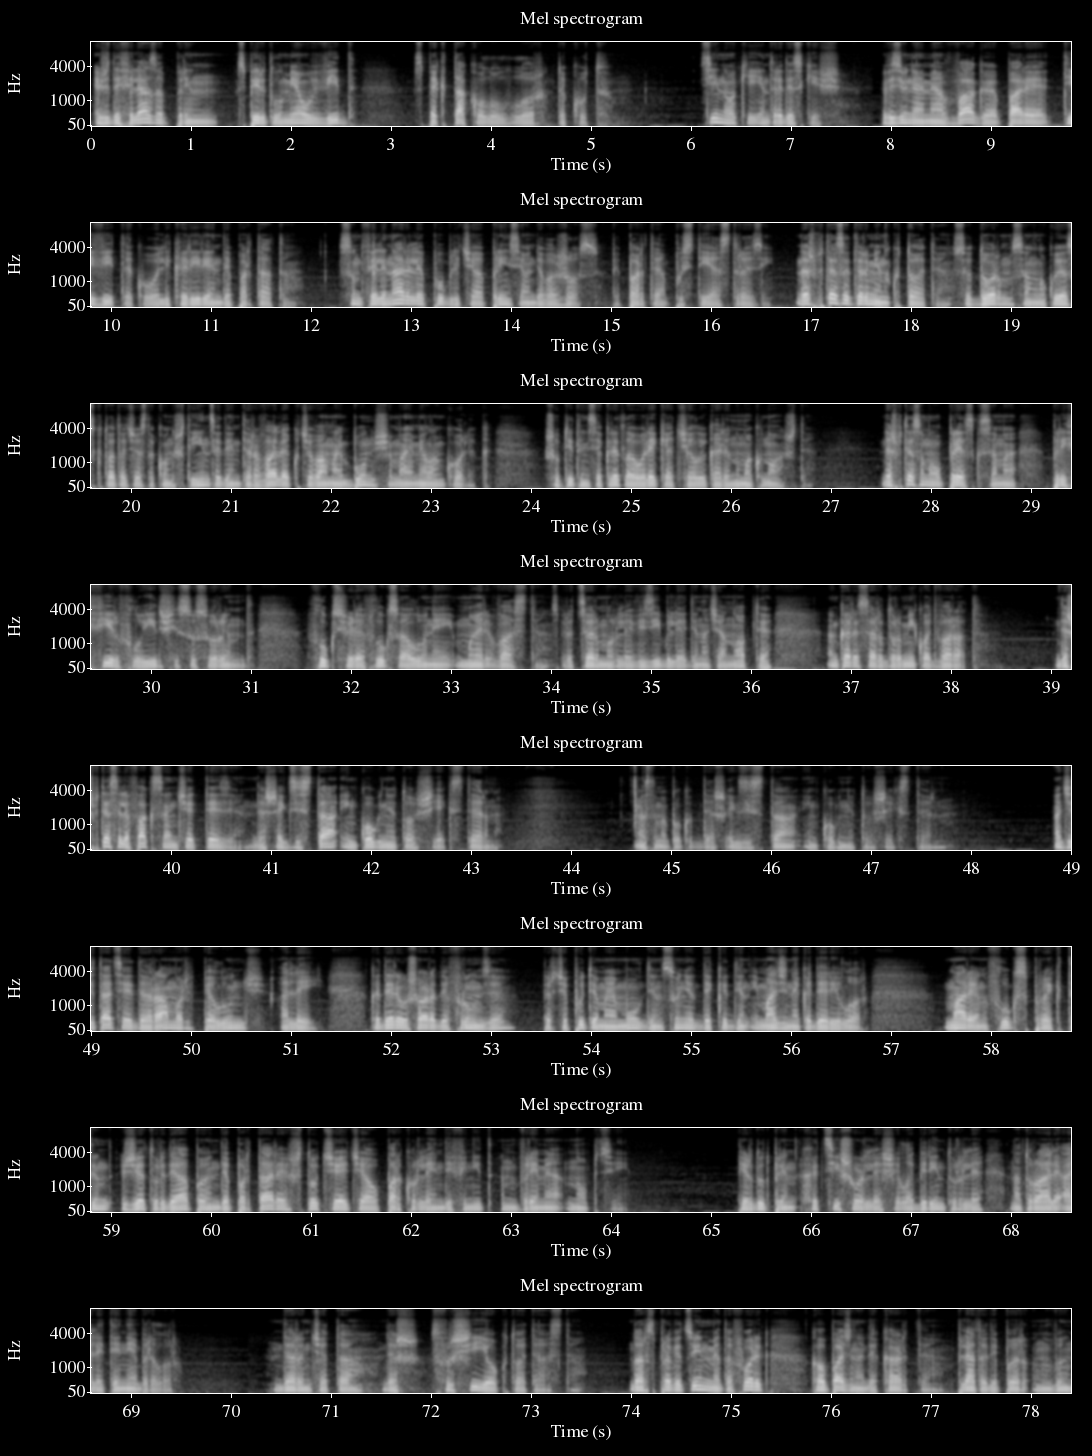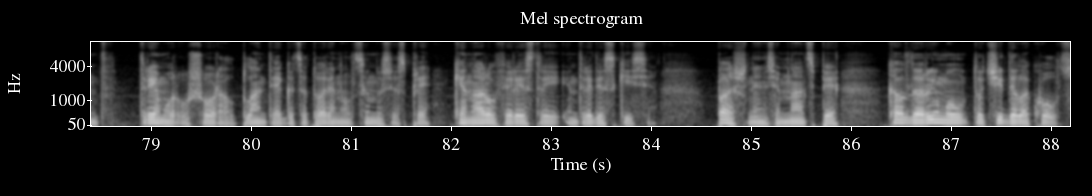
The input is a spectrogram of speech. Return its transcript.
își defilează prin spiritul meu vid spectacolul lor tăcut. Țin ochii întredeschiși. Viziunea mea vagă pare tivită cu o licărire îndepărtată. Sunt felinarele publice aprinse undeva jos, pe partea pustie a străzii. Dar aș putea să termin cu toate, să dorm, să înlocuiesc toată această conștiință de intervale cu ceva mai bun și mai melancolic, șoptit în secret la urechea celui care nu mă cunoaște. De aș putea să mă opresc, să mă prefir fluid și susurând, flux și reflux al unei mări vaste, spre țărmurile vizibile din acea noapte în care s-ar dormi cu adevărat. De aș putea să le fac să înceteze, de aș exista incognito și extern. Asta mi-a plăcut, de aș exista incognito și extern. Agitația de ramuri pe lungi alei, cădere ușoară de frunze, percepute mai mult din sunet decât din imaginea căderii lor, mare în flux proiectând jeturi de apă în depărtare și tot ceea ce au parcurile indefinit în vremea nopții. Pierdut prin hățișurile și labirinturile naturale ale tenebrelor. Dar înceta, de-aș sfârși eu cu toate astea dar supraviețuind metaforic ca o pagină de carte, pleată de păr în vânt, tremur ușor al plantei agățătoare înălțându-se spre chenarul ferestrei întredeschise, pași neînsemnați pe caldărâmul tocit de la colț,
